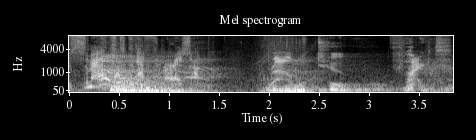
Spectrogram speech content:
You smell desperation. Round two. Fight!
